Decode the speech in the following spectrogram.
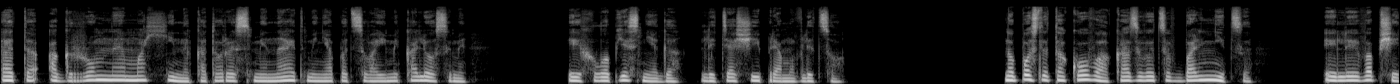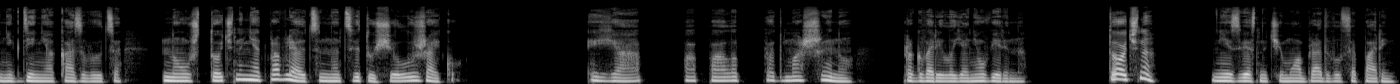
это огромная махина, которая сминает меня под своими колесами, и хлопья снега, летящие прямо в лицо. Но после такого оказываются в больнице или вообще нигде не оказываются — но уж точно не отправляются на цветущую лужайку. Я попала под машину, проговорила я неуверенно. Точно? Неизвестно чему обрадовался парень.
